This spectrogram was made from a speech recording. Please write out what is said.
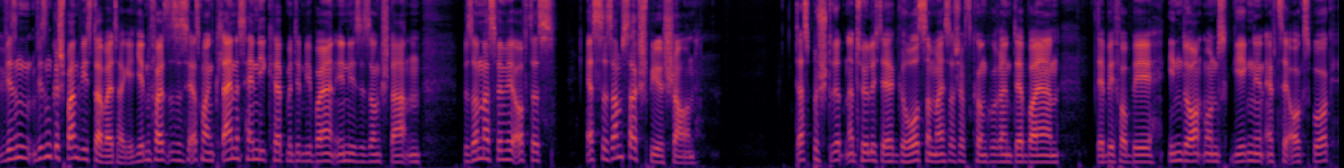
Wir sind, wir sind gespannt, wie es da weitergeht. Jedenfalls ist es erstmal ein kleines Handicap, mit dem die Bayern in die Saison starten. Besonders wenn wir auf das erste Samstagsspiel schauen. Das bestritt natürlich der große Meisterschaftskonkurrent der Bayern, der BVB in Dortmund gegen den FC Augsburg.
